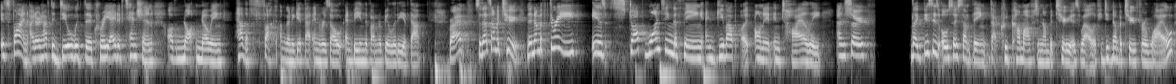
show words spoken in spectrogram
It's fine. I don't have to deal with the creative tension of not knowing how the fuck I'm going to get that end result and be in the vulnerability of that. Right? So that's number two. Then number three is stop wanting the thing and give up on it entirely. And so like this is also something that could come after number two as well. If you did number two for a while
